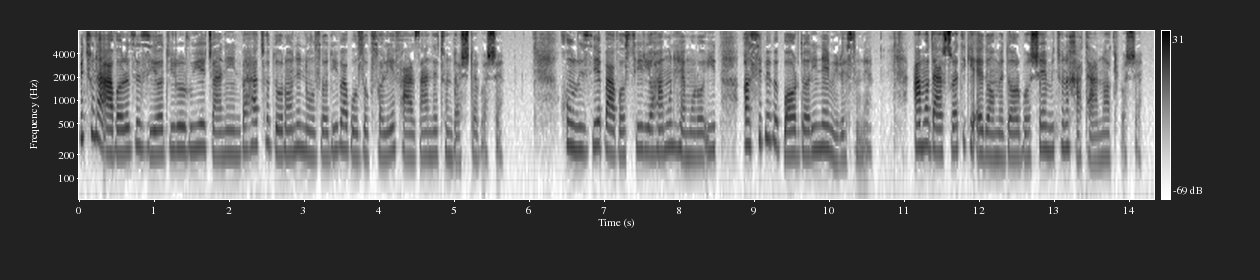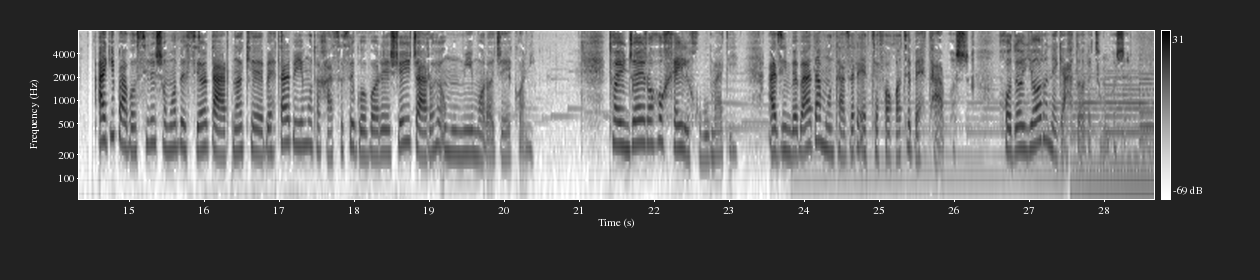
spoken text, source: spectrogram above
می‌تونه عوارض زیادی رو روی جنین و حتی دوران نوزادی و بزرگسالی فرزندتون داشته باشه. خونریزی بواسیر یا همون هموروئید آسیبی به بارداری نمیرسونه. اما در صورتی که ادامه دار باشه می‌تونه خطرناک باشه. اگه بواسیر شما بسیار دردناکه بهتر به یه متخصص گوارش یا یه جراح عمومی مراجعه کنی. تا اینجای راهو خیلی خوب اومدی. از این به بعدم منتظر اتفاقات بهتر باش. خدا یار و نگهدارتون باشه.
